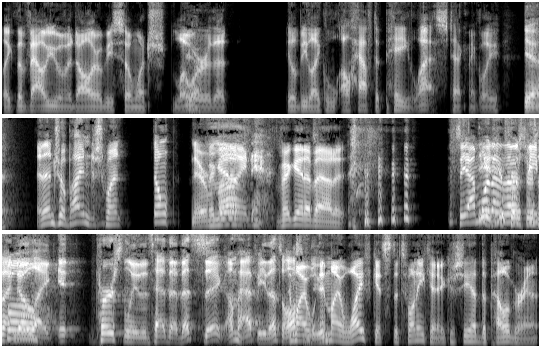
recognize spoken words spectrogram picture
like the value of a dollar will be so much lower that it'll be like I'll have to pay less technically. Yeah. And then Joe Biden just went, don't Never Forget mind. forget about it. See, I'm Dude, one of those first people. I know, like it personally, that's had that. That's sick. I'm happy. That's awesome, and my dude. and my wife gets the 20k because she had the Pell Grant,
